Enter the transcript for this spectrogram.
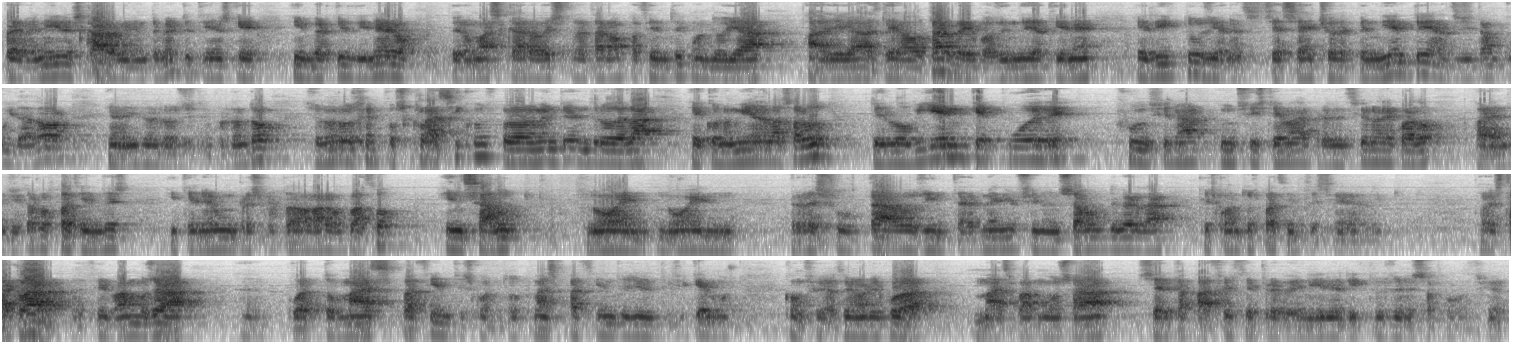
prevenir es caro, evidentemente, tienes que invertir dinero, pero más caro es tratar al paciente cuando ya ha llegado, has llegado tarde, el paciente ya tiene el ictus, ya, ya se ha hecho dependiente, ya necesita un cuidador, ya necesita otro sistema. Por tanto, de los ejemplos clásicos, probablemente dentro de la economía de la salud, de lo bien que puede funcionar un sistema de prevención adecuado para identificar los pacientes y tener un resultado a largo plazo en salud, no en, no en resultados intermedios, sino en salud de verdad, que es cuántos pacientes tienen el ictus. Entonces, está claro, es decir, vamos a, eh, cuanto más pacientes, cuanto más pacientes identifiquemos con fibrilación auricular, más vamos a ser capaces de prevenir el ictus en esa población.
